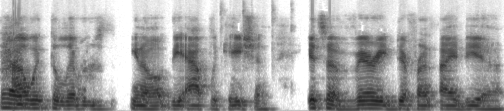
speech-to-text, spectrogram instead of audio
right. how it delivers, you know, the application. It's a very different idea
